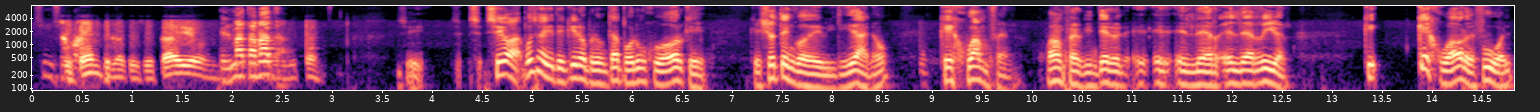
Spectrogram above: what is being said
Sí, su gente, lo hace su estadio. El mata-mata. Sí. Se- Seba, vos sabés que te quiero preguntar por un jugador que, que yo tengo debilidad, ¿no? Que es Juanfer. Juanfer Quintero, el, el- el de, el de River. ¿Qué, qué jugador de fútbol?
